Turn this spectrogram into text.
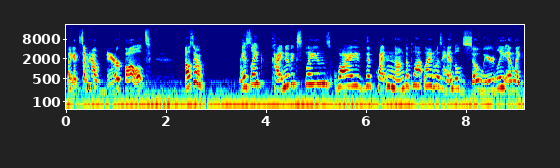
Like it's somehow their fault. Also, this like kind of explains why the Quentin Nanga plotline was handled so weirdly and like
